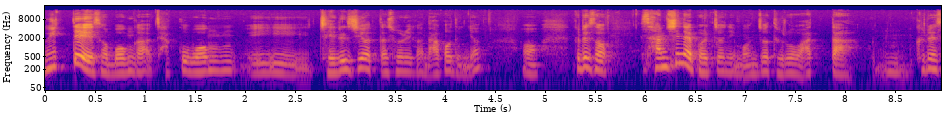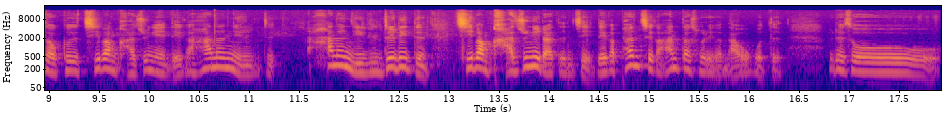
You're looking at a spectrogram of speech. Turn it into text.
윗대에서 뭔가 자꾸 원이 죄를 지었다 소리가 나거든요. 어 그래서 삼신의 벌전이 먼저 들어왔다. 음, 그래서 그 집안 가중에 내가 하는 일들 하는 일들이든 집안 가중이라든지 내가 편치가 않다 소리가 나오거든. 그래서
